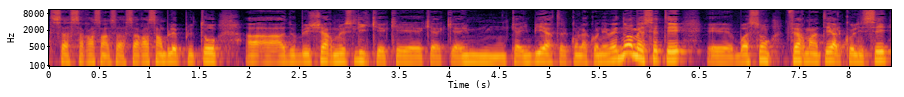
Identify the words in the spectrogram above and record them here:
Ça, ça, ça, ressemblait plutôt à, à de Musli qui, une, bière telle qu'on la connaît maintenant, mais c'était boisson fermentée, alcoolisée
